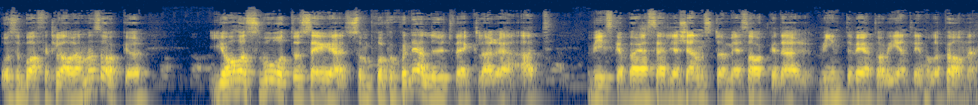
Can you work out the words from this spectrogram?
och så bara förklarar man saker. Jag har svårt att se som professionell utvecklare att vi ska börja sälja tjänster med saker där vi inte vet vad vi egentligen håller på med.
